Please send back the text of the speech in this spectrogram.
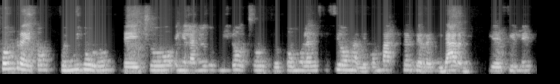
fue un reto, fue muy duro. De hecho, en el año 2008 yo tomo la decisión, hablé con Baxter, de retirarme y decirle,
